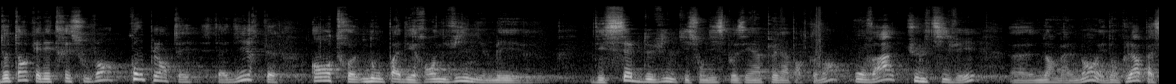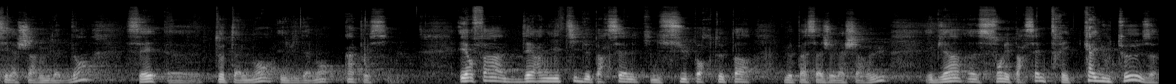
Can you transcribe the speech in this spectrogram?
d'autant qu'elle est très souvent complantée, c'est-à-dire que entre non pas des rangs de vignes, mais euh, des cèpes de vignes qui sont disposés un peu n'importe comment, on va cultiver euh, normalement. Et donc là, passer la charrue là-dedans, c'est euh, totalement, évidemment, impossible. Et enfin, dernier type de parcelles qui ne supportent pas le passage de la charrue, eh bien, ce sont les parcelles très caillouteuses,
